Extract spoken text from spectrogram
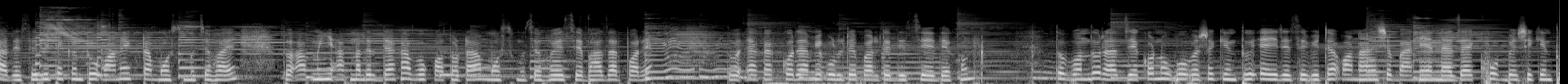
আর রেসিপিটা কিন্তু অনেকটা মুচমুচে হয়। তো আমি আপনাদের দেখাবো কতটা মুচমুচে হয়েছে ভাজার পরে। তো এক এক করে আমি উল্টে পাল্টে দিচ্ছি এই দেখুন। তো বন্ধুরা, যে কোনো উপবাসে কিন্তু এই রেসিপিটা অনায়াসে বানিয়ে নেওয়া যায়। খুব বেশি কিন্তু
